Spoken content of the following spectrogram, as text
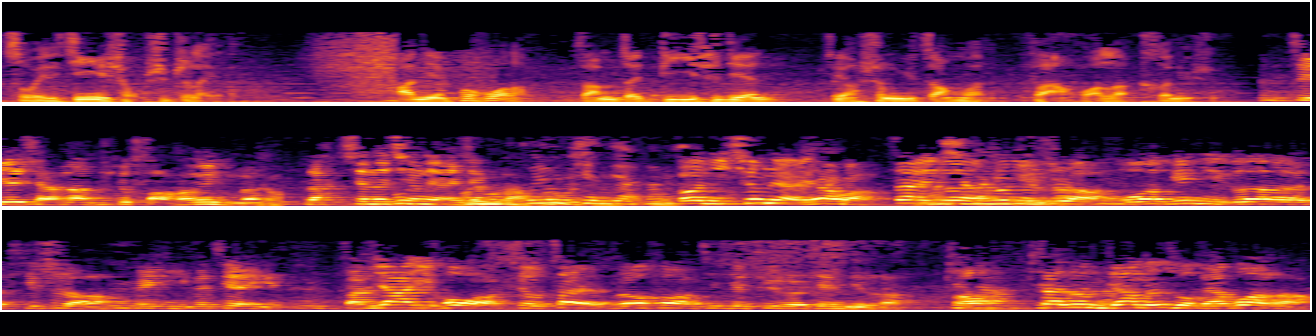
所谓的金银首饰之类的。案件破获了，咱们在第一时间将剩余赃款返还了何女士。这些钱呢，就返还给你们。来，现在清点一下。不用清点了。你清点一下吧。再一个，何女士啊，我给你个提示啊，给你一个建议，咱家以后啊，就再也不要放这些巨额现金了。好，再说你家门锁该换了，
